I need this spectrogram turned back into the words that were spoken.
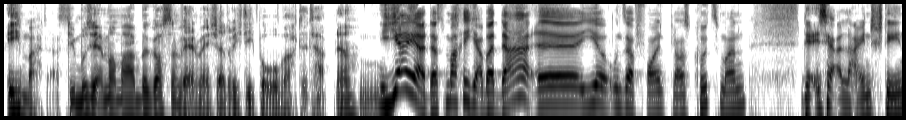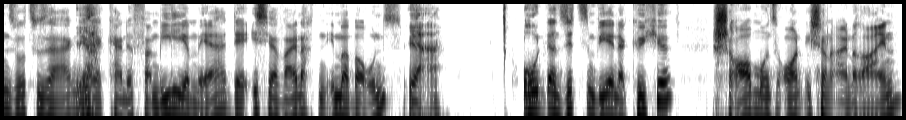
Ich mach das. Die muss ja immer mal begossen werden, wenn ich das richtig beobachtet habe, ne? Ja, ja, das mache ich. Aber da äh, hier unser Freund Klaus Krützmann, der ist ja alleinstehend sozusagen, der Ja. hat ja keine Familie mehr, der ist ja Weihnachten immer bei uns. Ja. Und dann sitzen wir in der Küche, schrauben uns ordentlich schon einen rein.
